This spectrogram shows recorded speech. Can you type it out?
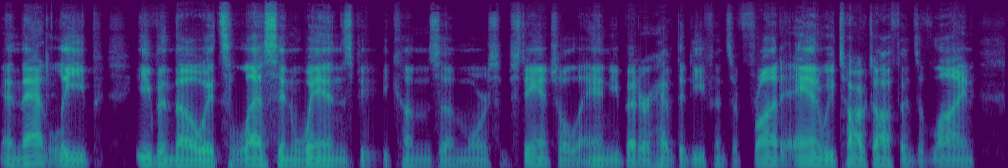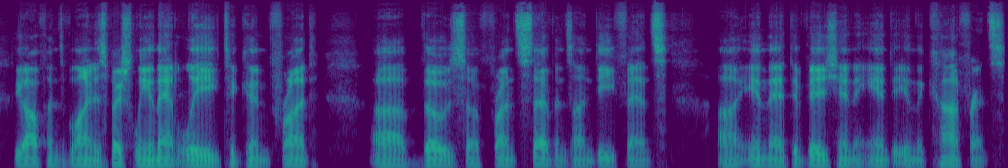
And that leap, even though it's less in wins, becomes uh, more substantial. And you better have the defensive front. And we talked offensive line, the offensive line, especially in that league, to confront uh, those uh, front sevens on defense uh, in that division and in the conference.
